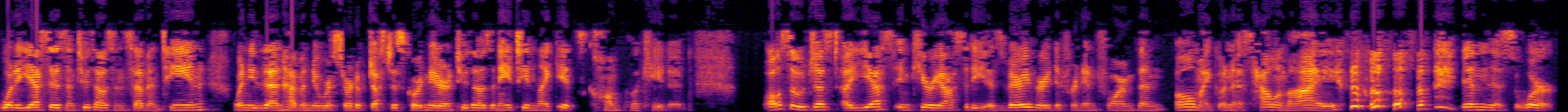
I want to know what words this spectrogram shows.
What a yes is in 2017 when you then have a new restorative justice coordinator in 2018, like it's complicated. Also, just a yes in curiosity is very, very different in form than, oh my goodness, how am I in this work?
